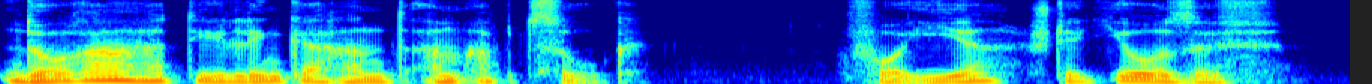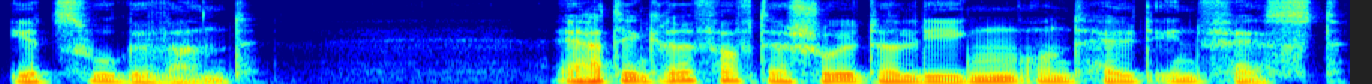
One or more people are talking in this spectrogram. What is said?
Dora hat die linke Hand am Abzug. Vor ihr steht Josef, ihr zugewandt. Er hat den Griff auf der Schulter liegen und hält ihn fest.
